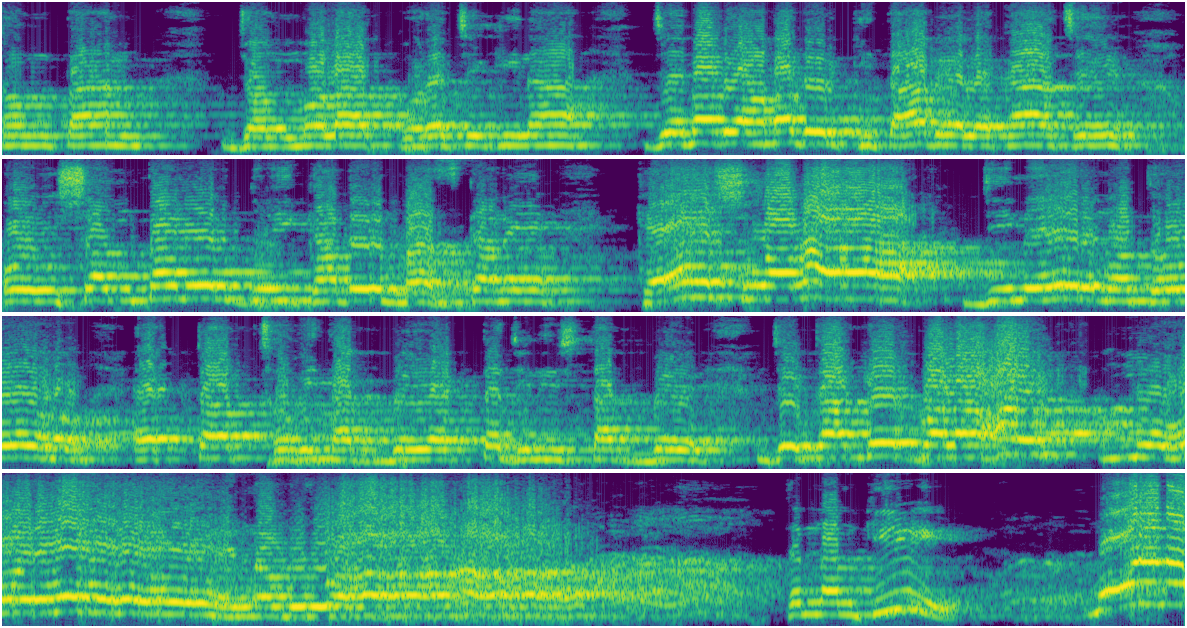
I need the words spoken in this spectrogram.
সন্তান জন্ম লাভ করেছে কিনা? যেভাবে আমাদের কিতাবে লেখা আছে, ওই সন্তানের দুই কাঁধের মাঝখানে ক্যাশওয়ালা ডিমের মতো একটা ছবি থাকবে, একটা জিনিস থাকবে, যেটাকে বলা হয় মোহরে তার নাম কি? মোহরে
